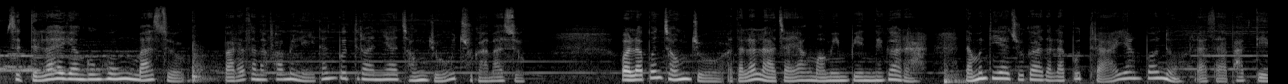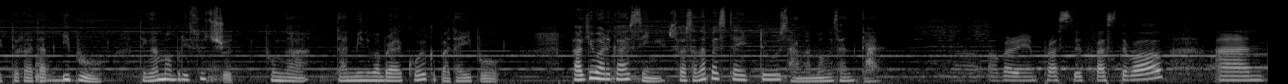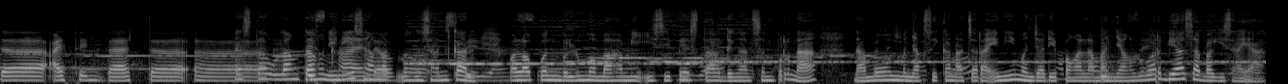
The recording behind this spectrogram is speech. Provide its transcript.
Setelah Hekyong Hong masuk, para sanak famili dan putranya Jongjo juga masuk. Walaupun Jongjo adalah raja yang memimpin negara, namun dia juga adalah putra yang penuh rasa bakti terhadap ibu dengan memberi sujud, bunga, dan minuman beralkohol kepada ibu. Bagi warga asing, suasana pesta itu sangat mengesankan. Very impressive festival and uh, I think that uh, uh, Pesta ulang tahun ini sangat mengesankan. Walaupun uh, belum memahami isi pesta dengan sempurna, namun menyaksikan acara ini menjadi pengalaman yang luar biasa bagi saya.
